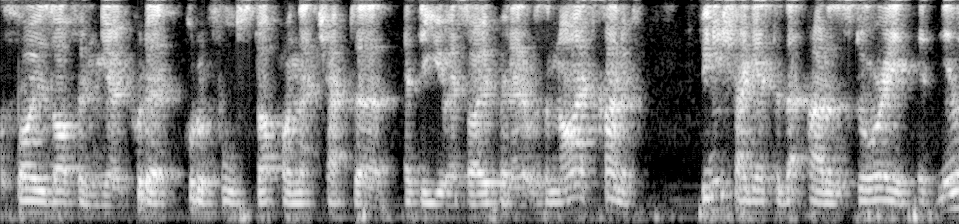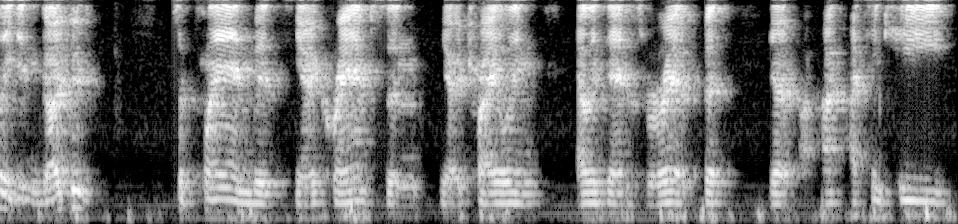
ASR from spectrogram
close off and you know put a put a full stop on that chapter at the U.S. Open, and it was a nice kind of finish, I guess, to that part of the story. It, it nearly didn't go to plan with you know cramps and you know trailing Alexander Zverev, but you know I, I think he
